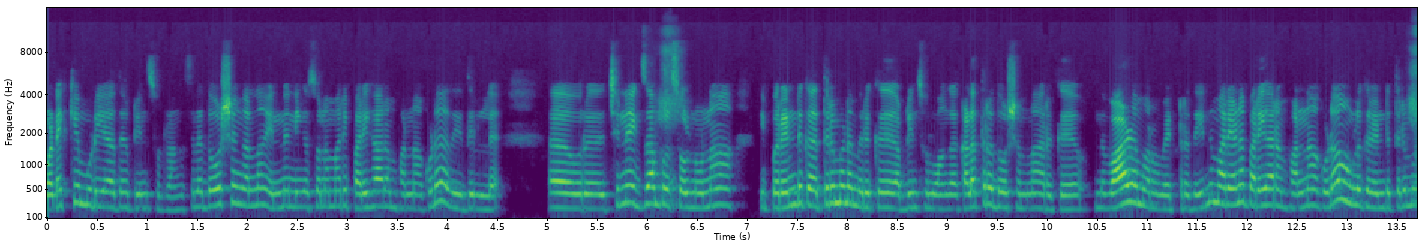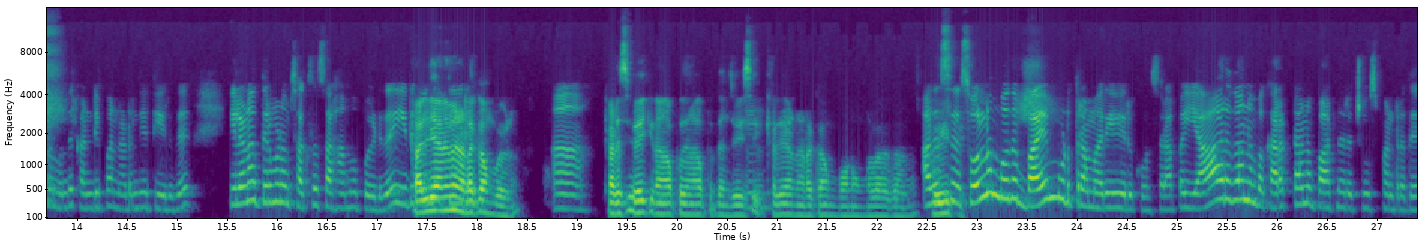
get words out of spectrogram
உடைக்க முடியாது அப்படின்னு சொல்றாங்க. சில தோஷங்கள்லாம் என்ன நீங்க சொன்ன மாதிரி பரிகாரம் பண்ணா கூட அது இது இல்லை. ஒரு சின்ன எக்ஸாம்பிள் சொல்லணும்னா இப்போ ரெண்டு க திருமணம் இருக்கு அப்படின்னு சொல்லுவாங்க. கலத்திர தோஷம்லாம் இருக்கு. இந்த வாழை மரம் வெட்டுறது இந்த மாதிரியான பரிகாரம் பண்ணா கூட அவங்களுக்கு ரெண்டு திருமணம் வந்து கண்டிப்பா நடந்தே தீருது. இல்லைன்னா திருமணம் சக்சஸ் ஆகாம போயிடுது. இது கல்யாணமே நடக்காம போயிடும். கடைசி வரைக்கும் நாற்பது நாற்பத்தஞ்சு வயசு. கல்யாணம் நடக்காம போனவங்களா இருக்காங்க அது வீட்டு- சொல்லும் போது பயமுடுத்துற மாதிரியே இருக்கும் சார் அப்ப யாரு தான் நம்ம கரெக்டான பார்ட்னரை சூஸ் பண்றது.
